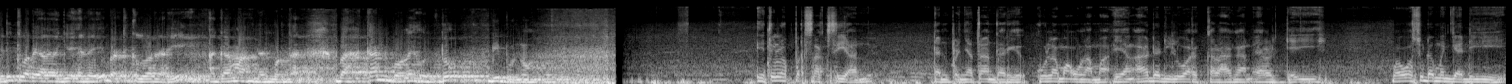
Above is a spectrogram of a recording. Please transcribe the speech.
Jadi keluar dari LDI berarti keluar dari agama dan murtad. Bahkan boleh untuk dibunuh. Itulah persaksian dan pernyataan dari ulama-ulama yang ada di luar kalangan LDI bahwa sudah menjadi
